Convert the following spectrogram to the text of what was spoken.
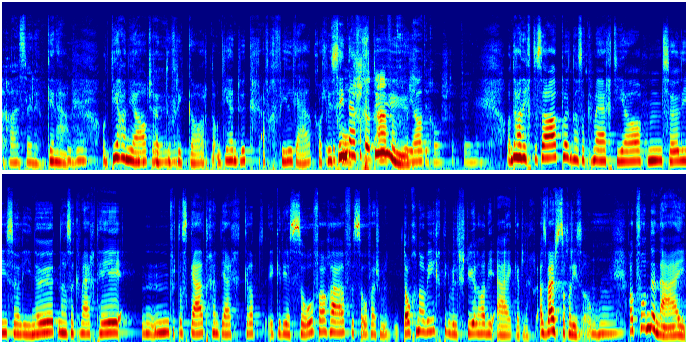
ich weiß welche. Genau. Mhm. Und die habe ich angeschaut auf Ricardo. Und die haben wirklich einfach viel Geld gekostet. Die sind einfach teuer. Einfach, ja, die kosten viel. Und dann habe ich das angeschaut und habe gemerkt, ja, hm, soll ich, soll ich nicht. Und habe gemerkt, hey, für das Geld könnte ich eigentlich gerade irgendwie ein Sofa kaufen. Ein Sofa ist mir doch noch wichtig, weil Stühle habe ich eigentlich. Also weißt du, so ein bisschen so. Mhm. Ich habe gefunden, nein.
